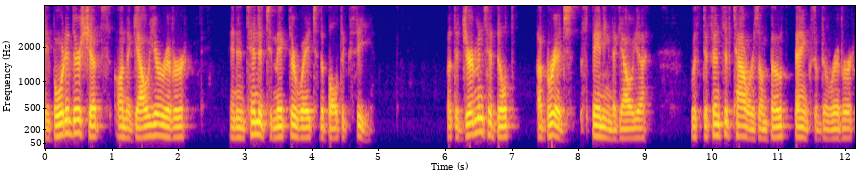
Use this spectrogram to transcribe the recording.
They boarded their ships on the Gauja River and intended to make their way to the Baltic Sea. But the Germans had built a bridge spanning the Gauja with defensive towers on both banks of the river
